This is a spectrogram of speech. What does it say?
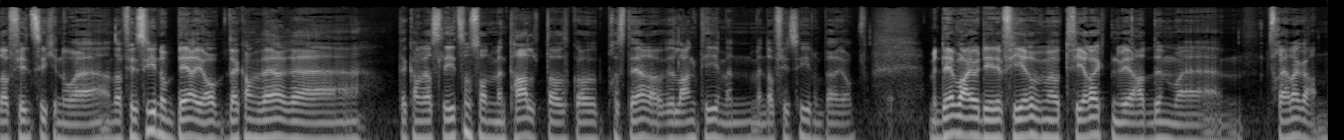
det fins ikke, ikke noe bedre jobb. Det kan være, eh, det kan være slitsomt sånn mentalt å skal prestere over lang tid, men, men det fins ikke noe bedre jobb. Men det var jo de fire mot fire-øktene vi hadde med fredagene,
